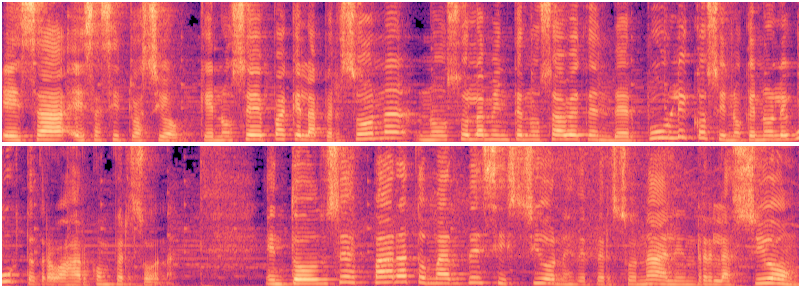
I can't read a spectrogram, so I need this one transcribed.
esa, esa situación, que no sepa que la persona no solamente no sabe atender público, sino que no le gusta trabajar con personas. Entonces, para tomar decisiones de personal en relación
